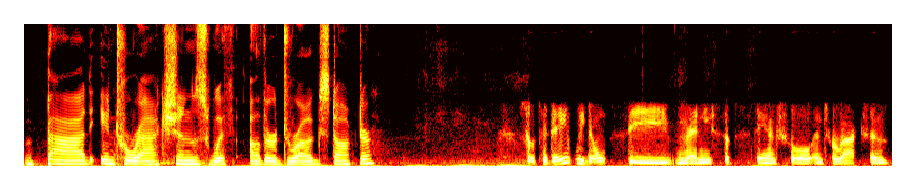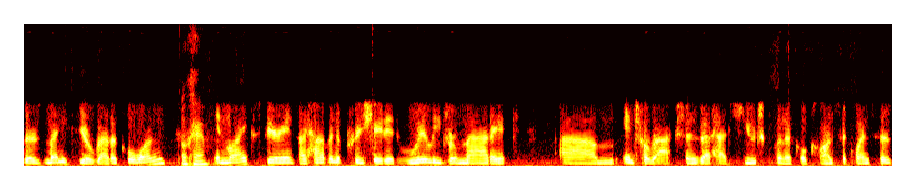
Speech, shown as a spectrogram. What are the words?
bad interactions with other drugs, doctor? So to date, we don't see many substantial interactions. There's many theoretical ones. Okay. In my experience, I haven't appreciated really dramatic um, interactions that had huge clinical consequences.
